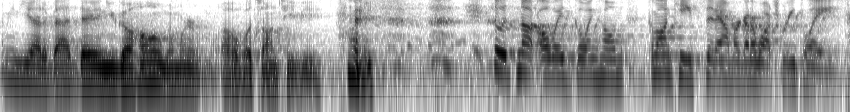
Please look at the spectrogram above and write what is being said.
I mean, you had a bad day and you go home and we're oh, what's on TV? So it's not always going home. Come on, Keith, sit down. We're gonna watch replays.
